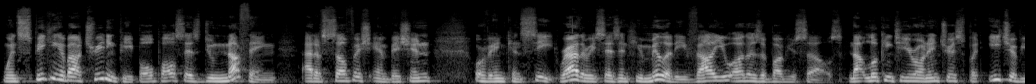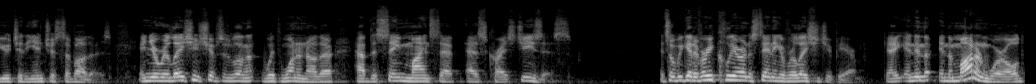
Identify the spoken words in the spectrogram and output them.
When speaking about treating people, Paul says, do nothing out of selfish ambition or vain conceit. Rather, he says, in humility, value others above yourselves, not looking to your own interests, but each of you to the interests of others. In your relationships with one another, have the same mindset as Christ Jesus. And so we get a very clear understanding of relationship here. Okay? And in the, in the modern world,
